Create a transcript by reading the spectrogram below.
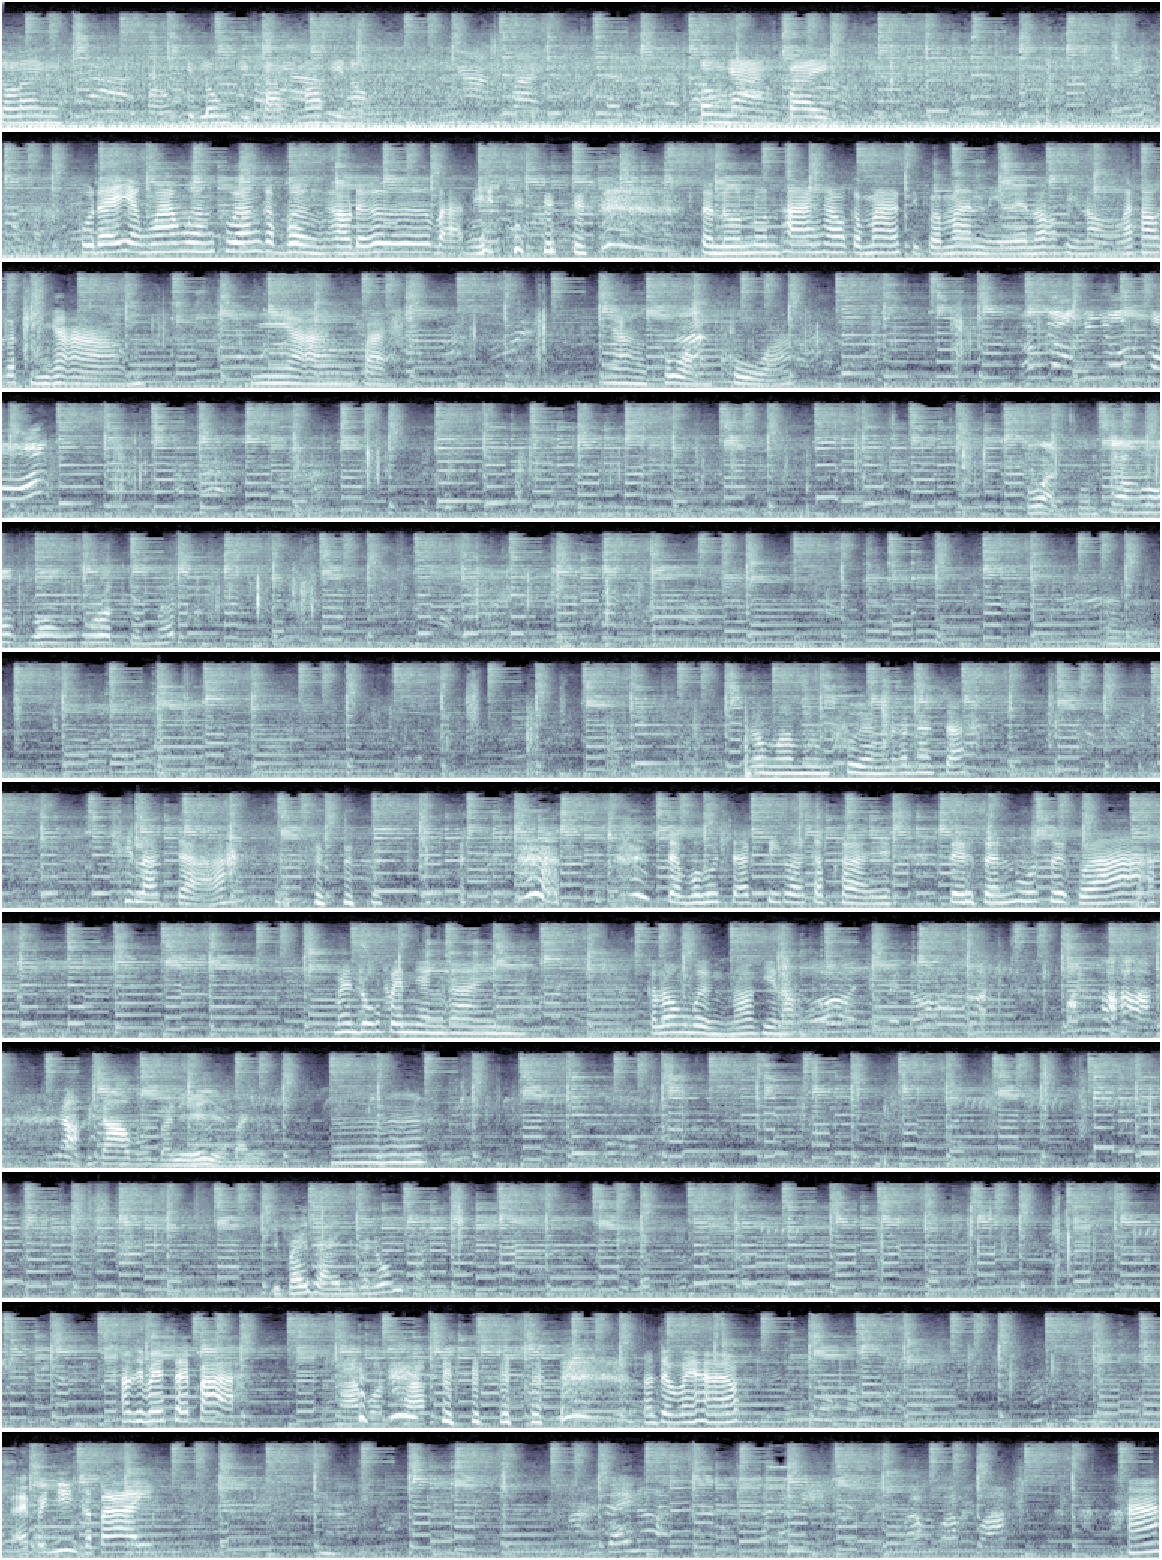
ก็เลยสิลงสิพักเนาะพี่เนาะย่างไปใช่จะมาต้องย่างไป ผู้ใดอยากมาเมืองเฟืองกับเบิ่งเอาเด้อบาทนี้ถนนนุนทางเขากับมาสิประมาณนี้เลยเนาะพี่น้องแล้วเขาก็สิย่างย่างไปย่างข่วงขัว ปวดฝนเครื่องลงลงรถจนมืดเออเรามาเมืองเฟืองแล้วนะจ๊ะ ที่รักจ๋าแต่บ่รู้จักที่รักกับใครแต่ฉันรู้สึกว่า ไม่รู้เป็นยังไง ก็ลองเบิ่งเนาะพี่เนาะ อยากเจ้าใบนี้อย่างใบนี้อืมที่ไปใส่นี่ไปลงใส่เอาจะไปใส่ป่าหาบนพักเราจะไปหาไปไปยิ่งกระไปใช่เนาะแล้วก็มีวับวับวับ ฮะ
